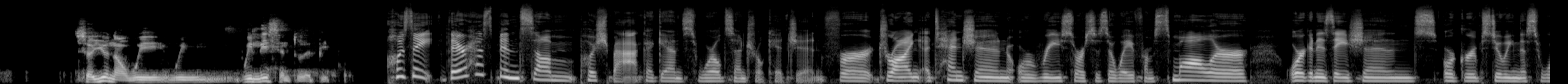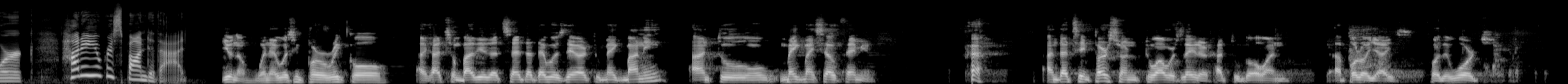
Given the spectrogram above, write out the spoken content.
So, you know, we, we, we listen to the people. Jose, there has been some pushback against World Central Kitchen for drawing attention or resources away from smaller organizations or groups doing this work. How do you respond to that? You know, when I was in Puerto Rico, I had somebody that said that I was there to make money and to make myself famous. and that same person, two hours later, had to go and apologize for the words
